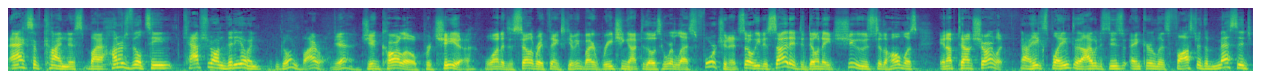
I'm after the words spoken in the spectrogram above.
acts of kindness by a Huntersville teen captured on video and going viral. Yeah, Giancarlo Purchia wanted to celebrate Thanksgiving by reaching out to those who were less fortunate, so he decided to donate shoes to the homeless in uptown Charlotte. Now, he explained to Eyewitness News anchor Liz Foster the message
